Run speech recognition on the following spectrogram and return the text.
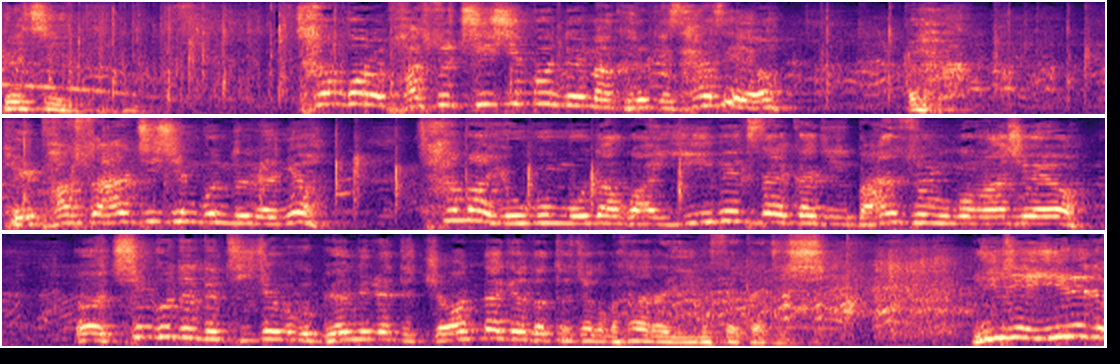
그렇지. 참고로 박수 치신 분들만 그렇게 사세요. 저기 박수 안 치신 분들은요 차마 요금 못하고 한 200살까지 만수무강 하셔요. 어, 친구들도 뒤져보고 며느리한테 쩐나게 얻어 터져고 살아 200살까지 씨. 이제 이래도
